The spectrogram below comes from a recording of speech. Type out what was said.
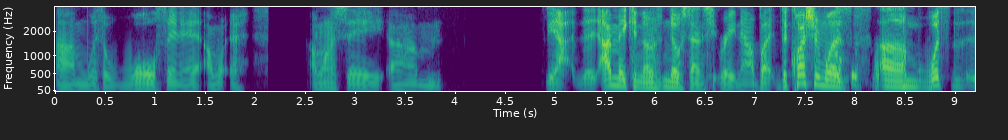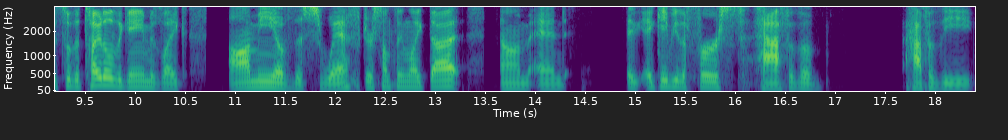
um with a wolf in it. I want to say um yeah i'm making no, no sense right now but the question was um what's the so the title of the game is like ami of the swift or something like that um and it, it gave you the first half of the half of the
